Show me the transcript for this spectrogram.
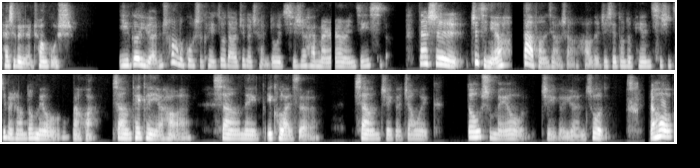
它是个原创故事，一个原创的故事可以做到这个程度，其实还蛮让人惊喜的。但是这几年大方向上好的这些动作片，其实基本上都没有漫画，像 Taken 也好啊，像那个 Equalizer，像这个 John Wick，都是没有这个原作的。然后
